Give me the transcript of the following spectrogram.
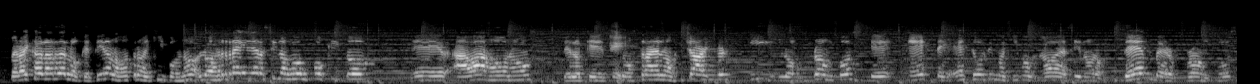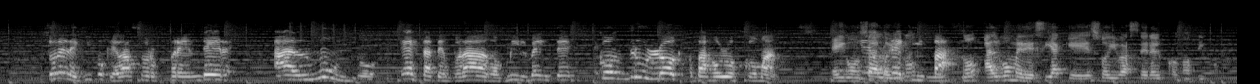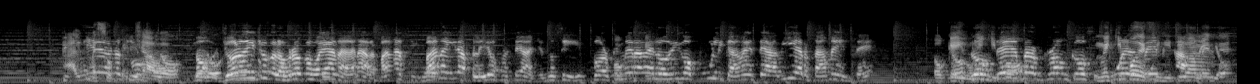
pero hay que hablar de lo que tienen los otros equipos, ¿no? Los Raiders sí los veo un poquito eh, abajo, ¿no? De lo que nos traen los Chargers y los Broncos, que este, este último equipo que acabo de decir, ¿no? Los Denver Broncos, son el equipo que va a sorprender al mundo esta temporada 2020 con Drew Locke bajo los comandos. Hey Gonzalo, yo no, algo me decía que eso iba a ser el pronóstico. Algo me sospechaba. No, yo no he dicho que los Broncos vayan a ganar, van a, van a ir a playoffs este año. Eso sí, por primera vez lo digo públicamente, abiertamente. Okay, los, Denver Broncos un equipo definitivamente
